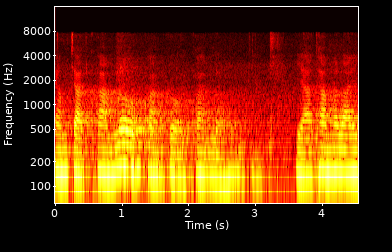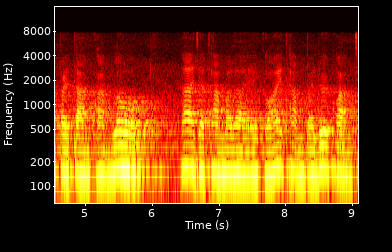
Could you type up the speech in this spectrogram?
กำจัดความโลภความโกรธความหลง อย่าทำอะไรไปตามความโลภถ้าจะทำอะไรขอให้ทำไปด้วยความจ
